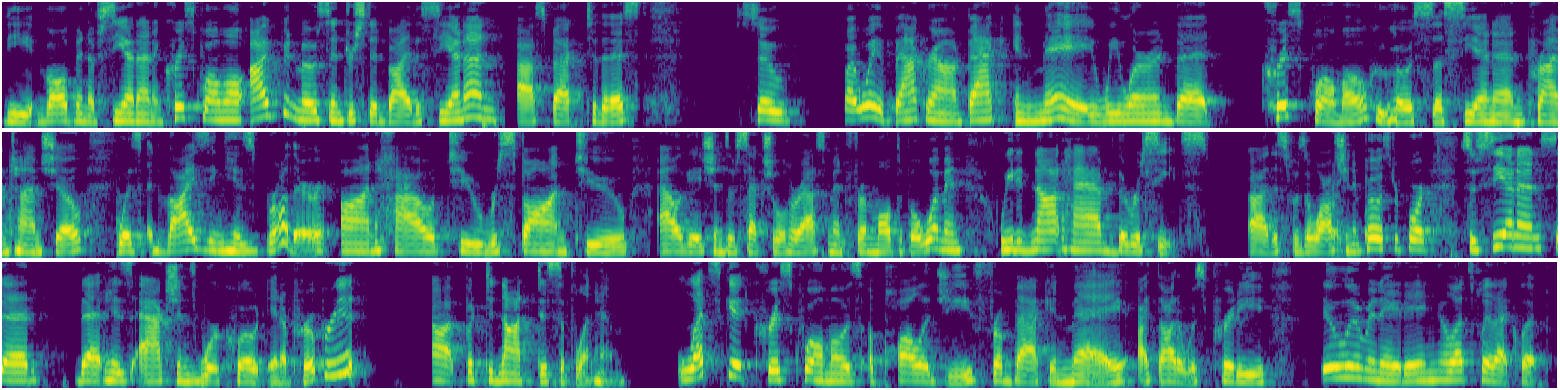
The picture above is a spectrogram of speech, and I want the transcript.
the involvement of CNN and Chris Cuomo, I've been most interested by the CNN aspect to this. So, by way of background, back in May, we learned that Chris Cuomo, who hosts a CNN primetime show, was advising his brother on how to respond to allegations of sexual harassment from multiple women. We did not have the receipts. Uh, this was a Washington Post report. So CNN said that his actions were, quote, inappropriate, uh, but did not discipline him. Let's get Chris Cuomo's apology from back in May. I thought it was pretty illuminating. Let's play that clip.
